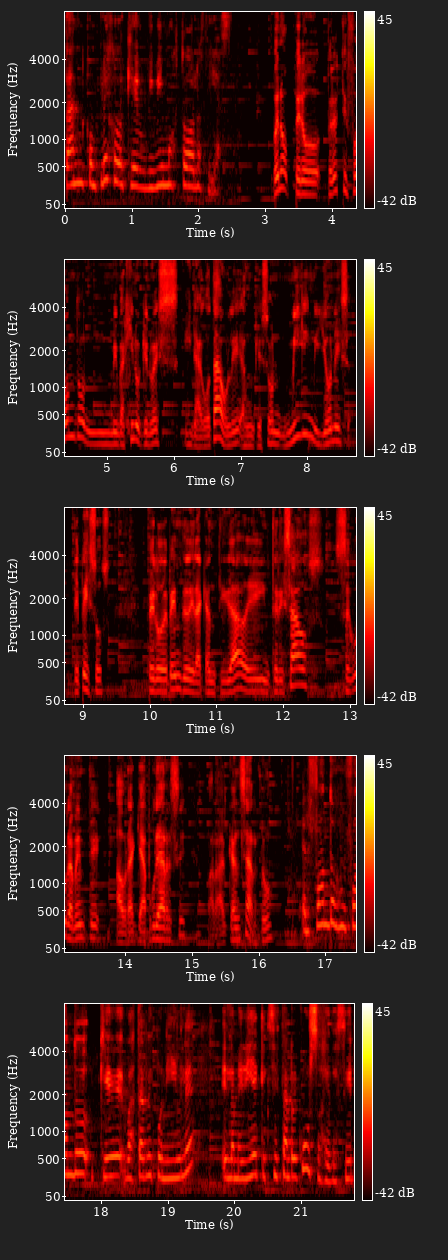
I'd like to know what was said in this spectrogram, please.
tan complejo que vivimos todos los días. Bueno, pero, pero este fondo me imagino que no es inagotable, aunque son mil millones de pesos, pero depende de la cantidad de interesados, seguramente habrá que apurarse para alcanzar, ¿no? El fondo es un fondo que va a estar disponible en la medida que existan recursos, es decir,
